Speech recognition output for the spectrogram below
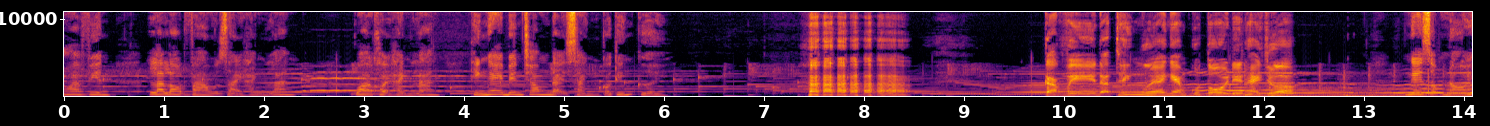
hoa viên Là lọt vào giải hành lang. Qua khỏi hành lang Thì nghe bên trong đại sảnh có tiếng cười. Các vị đã thỉnh người anh em của tôi đến hay chưa? Nghe giọng nói,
